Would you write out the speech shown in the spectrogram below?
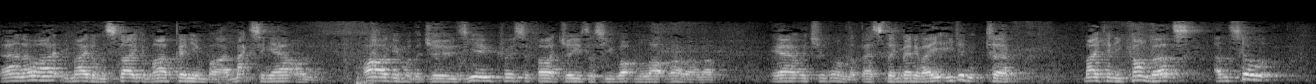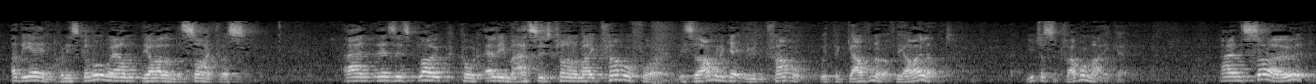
and all right, he made a mistake, in my opinion, by maxing out on arguing with the Jews. You crucified Jesus, you rotten lot, blah blah blah. Yeah, which is one of the best things. But anyway, he didn't uh, make any converts until at the end when he's gone all around the island of Cyprus. And there's this bloke called Elymas who's trying to make trouble for him. He says, I'm going to get you in trouble with the governor of the island. You're just a troublemaker. And so,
